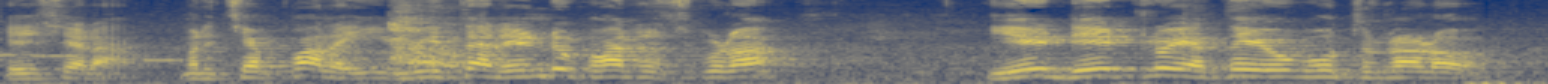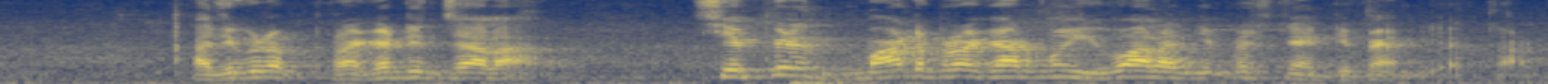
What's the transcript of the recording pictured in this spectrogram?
చేశాడా. మరి చెప్పాలి ఈ మిగతా రెండు క్వార్టర్స్ కూడా ఏ డేట్లో ఎంత ఇవ్వబోతున్నాడో అది కూడా ప్రకటించాలా? చెప్పిన మాట ప్రకారం ఇవ్వాలని చెప్పేసి నేను డిమాండ్ చేస్తాను.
